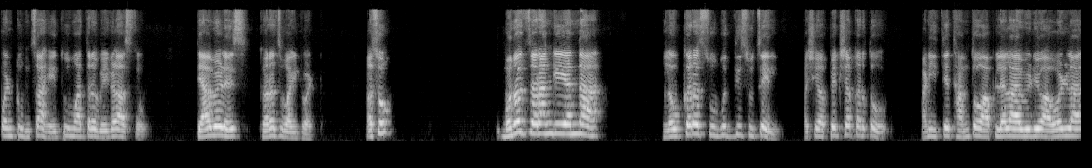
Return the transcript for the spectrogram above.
पण तुमचा हेतू मात्र वेगळा असतो त्यावेळेस खरंच वाईट वाटत. असो मनोज जरांगे यांना लवकरच सुबुद्धी सुचेल अशी अपेक्षा करतो आणि इथे थांबतो. आपल्याला हा व्हिडिओ आवडला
